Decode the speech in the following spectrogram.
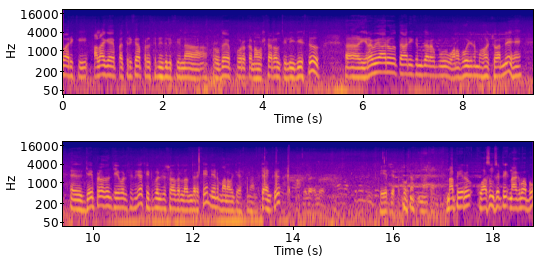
వారికి అలాగే పత్రికా ప్రతినిధులకి నా హృదయపూర్వక నమస్కారాలు తెలియజేస్తూ ఇరవై ఆరో తారీఖున జరగబో వనభోజన మహోత్సవాన్ని జయప్రదం చేయవలసిందిగా సిటిపల్లి సోదరులందరికీ నేను మనవి చేస్తున్నాను. Thank you. నా పేరు వాసంశెట్టి నాగబాబు.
